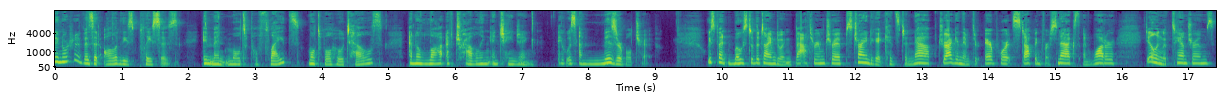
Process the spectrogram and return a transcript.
in order to visit all of these places, it meant multiple flights, multiple hotels, and a lot of traveling and changing. It was a miserable trip. We spent most of the time doing bathroom trips, trying to get kids to nap, dragging them through airports, stopping for snacks and water, dealing with tantrums,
